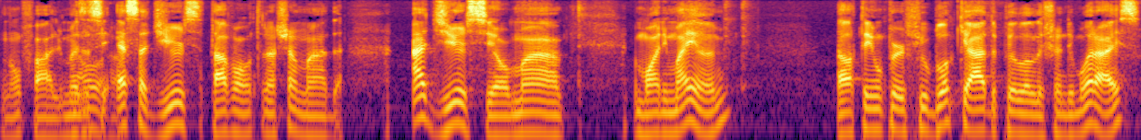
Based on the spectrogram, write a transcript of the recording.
não fale. Mas Não, assim, não. essa Dirce tava ontem na chamada. A Dirce é uma. mora em Miami. Ela tem um perfil bloqueado pelo Alexandre de Moraes.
